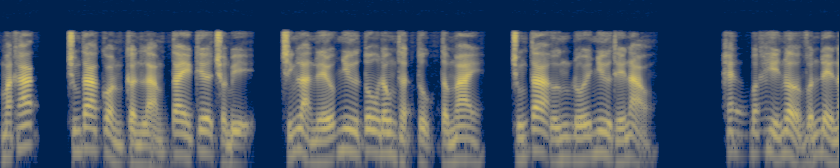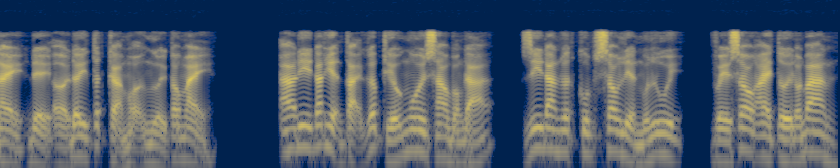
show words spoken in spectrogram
Mặt khác, chúng ta còn cần làm tay kia chuẩn bị, chính là nếu như tô đông thật tục tầm mai chúng ta ứng đối như thế nào? Hết bất hí nở vấn đề này để ở đây tất cả mọi người cao mày. Adi đã hiện tại gấp thiếu ngôi sao bóng đá di đang lượt cúp sau liền muốn lui, về sau ai tới đón ban?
